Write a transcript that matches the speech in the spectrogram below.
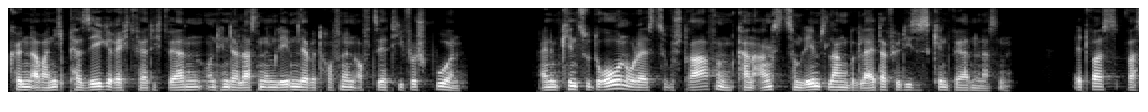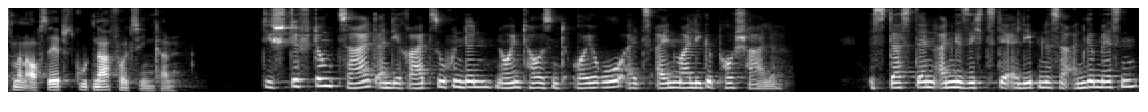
können aber nicht per se gerechtfertigt werden und hinterlassen im Leben der Betroffenen oft sehr tiefe Spuren. Einem Kind zu drohen oder es zu bestrafen, kann Angst zum lebenslangen Begleiter für dieses Kind werden lassen. Etwas, was man auch selbst gut nachvollziehen kann. Die Stiftung zahlt an die Ratsuchenden 9000 Euro als einmalige Pauschale. Ist das denn angesichts der Erlebnisse angemessen?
